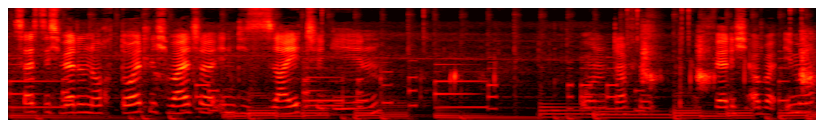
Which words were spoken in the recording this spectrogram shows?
Das heißt, ich werde noch deutlich weiter in die Seite gehen. Und dafür werde ich aber immer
